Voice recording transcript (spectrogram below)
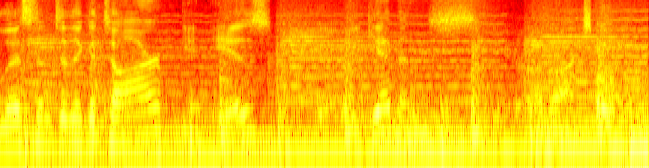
Listen to the guitar. It is Billy Gibbons here on Rock School.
